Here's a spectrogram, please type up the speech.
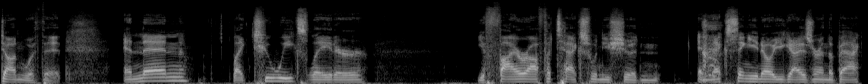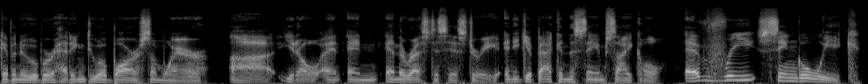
done with it. And then, like two weeks later, you fire off a text when you shouldn't and next thing you know, you guys are in the back of an Uber heading to a bar somewhere. Uh, you know, and and and the rest is history. And you get back in the same cycle every single week.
